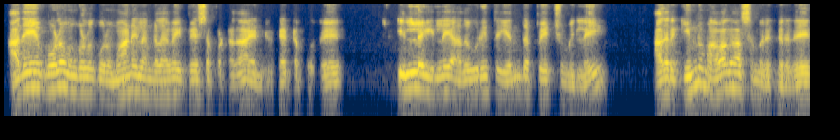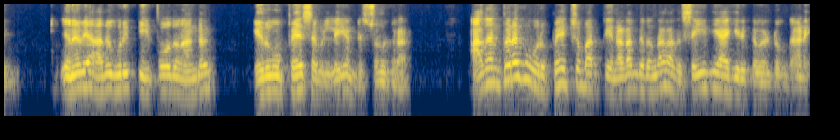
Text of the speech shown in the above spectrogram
அதே போல உங்களுக்கு ஒரு மாநிலங்களவை பேசப்பட்டதா என்று கேட்டபோது இல்லை இல்லை அது குறித்து எந்த பேச்சும் இல்லை. அதற்கு இன்னும் அவகாசம் இருக்கிறது. எனவே அது குறித்து இப்போது நாங்கள் எதுவும் பேசவில்லை என்று சொல்கிறார். அதன் பிறகு ஒரு பேச்சுவார்த்தை நடந்திருந்தால் அது செய்தியாகி இருக்க வேண்டும் தானே.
